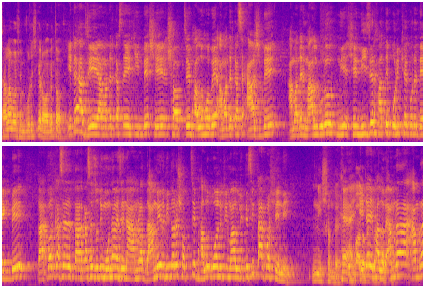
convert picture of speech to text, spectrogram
থালা বাসন পরিষ্কার হবে তো? এটা যে আমাদের কাছ থেকে কিনবে সে সবচেয়ে ভালো হবে। আমাদের কাছে আসবে। আমাদের মালগুলো নিয়ে- সে নিজের হাতে পরীক্ষা করে দেখবে। তারপর কাছে তার কাছে যদি মনে হয় যে না আমরা দামের ভিতরে সবচেয়ে ভালো কোয়ালিটির মাল দিতেছি তারপর সে নেই নিঃসন্দেহে হ্যাঁ এটাই ভালো হবে। আমরা আমরা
